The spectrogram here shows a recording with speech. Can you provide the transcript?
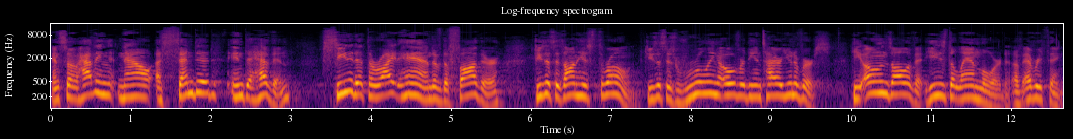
And so, having now ascended into heaven, seated at the right hand of the Father, Jesus is on his throne. Jesus is ruling over the entire universe. He owns all of it. He's the landlord of everything.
